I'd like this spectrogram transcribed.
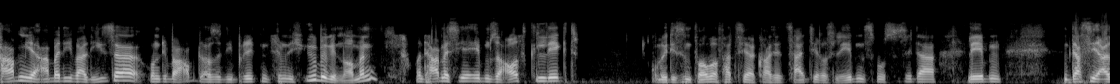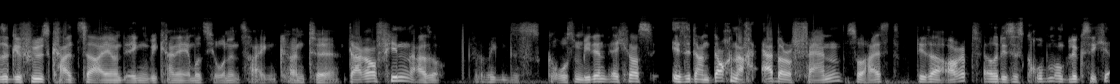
haben ihr aber die Waliser und überhaupt also die Briten ziemlich übel genommen und haben es ihr eben so ausgelegt, und mit diesem Vorwurf hat sie ja quasi Zeit ihres Lebens, musste sie da leben, dass sie also gefühlskalt sei und irgendwie keine Emotionen zeigen könnte. Daraufhin, also wegen des großen Medienechos, ist sie dann doch nach Aberfan, so heißt dieser Ort, wo dieses Grubenunglück sich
